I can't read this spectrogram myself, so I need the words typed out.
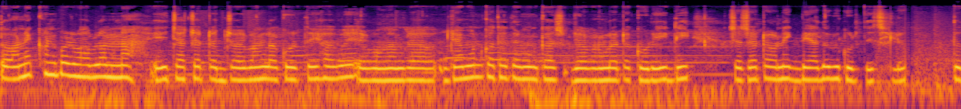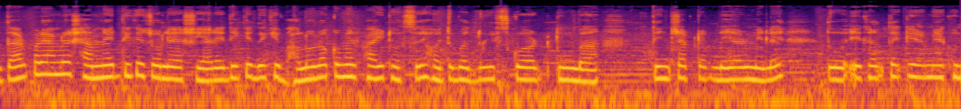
তো অনেকক্ষণ পর ভাবলাম, না, এই চাচাটা জয় বাংলা করতেই হবে এবং আমরা যেমন কথা তেমন কাজ জয় বাংলাটা করেই দিই। চাচাটা অনেক বেয়াদবি করতেছিল। তো তারপরে আমরা সামনের দিকে চলে আসি আর এদিকে দেখি ভালো রকমের ফাইট হচ্ছে। হয়তো বা দুই স্কোয়াড কিংবা তিন চারটা প্লেয়ার মিলে, তো এখান থেকে আমি এখন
